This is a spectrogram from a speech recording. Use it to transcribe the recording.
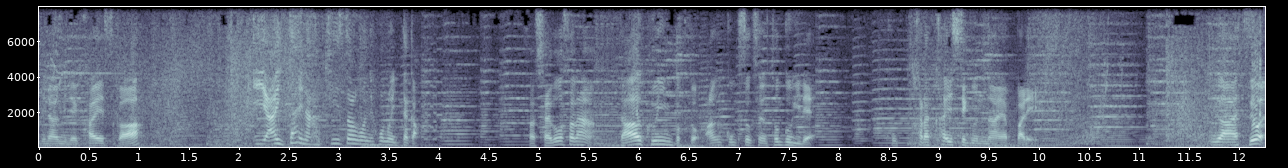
南で返すか？いや痛いな。キーストラゴンに炎いったか。さあシャドウサダンダークインパクト。暗黒属性の特技で。こっから返してくんなやっぱり。うわ強い。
